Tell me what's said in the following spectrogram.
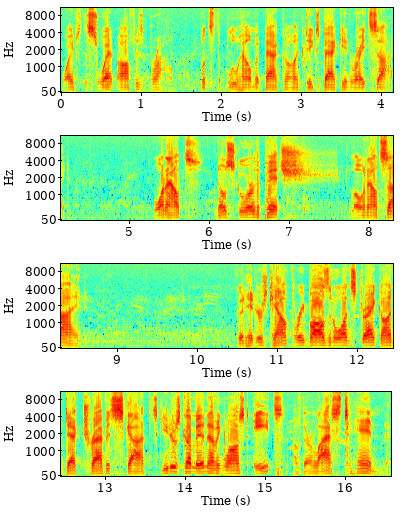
Wipes the sweat off his brow, puts the blue helmet back on, digs back in right side. One out, no score, the pitch. Low and outside. Good hitters count. Three balls and one strike on deck. Travis Scott. Skeeters come in having lost eight of their last ten.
